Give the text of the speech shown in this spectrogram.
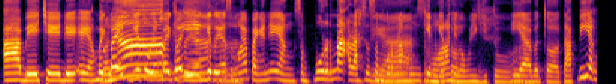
A B C D E yang baik-baik Banyak gitu, yang baik-baik gitu ya. gitu ya. Semuanya pengennya yang sempurna lah, sesempurna Iya, mungkin semua orang gitu. juga punya gitu. Iya betul. Tapi yang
